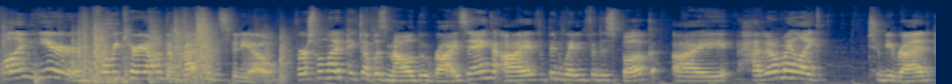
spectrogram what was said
while I'm here before we carry on with the rest of this video. First one that I picked up was Malibu Rising. I've been waiting for this book. I had it on my like to be read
